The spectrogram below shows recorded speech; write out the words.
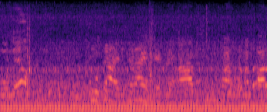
หมดแล้วพูดได้ก็ได้เสร็จเลยครับมาสารพัด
